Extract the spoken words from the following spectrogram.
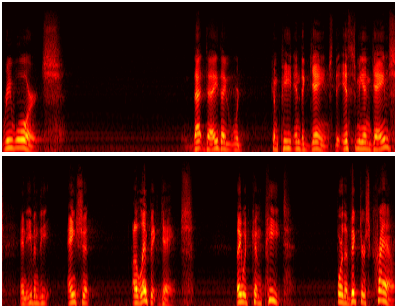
rewards. That day, they would compete in the games, the Isthmian Games, and even the ancient Olympic Games. They would compete for the victor's crown.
